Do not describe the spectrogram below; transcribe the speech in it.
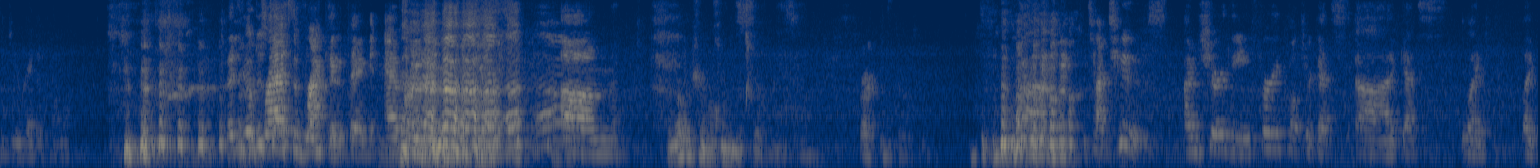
a G-rated panel. That is You'll the just have raddest to blink fracking thing ever. um, Another transhuman. experiment. Uh, tattoos. I'm sure the furry culture gets uh, gets like like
